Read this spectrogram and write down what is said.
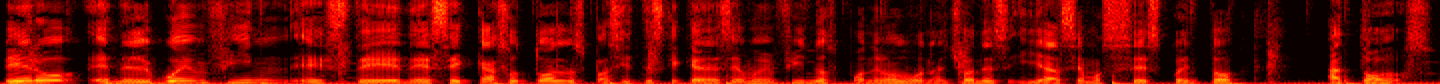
Pero en el buen fin, este, en ese caso, todos los pacientes que quedan en ese buen fin nos ponemos bonachones y hacemos ese descuento a todos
